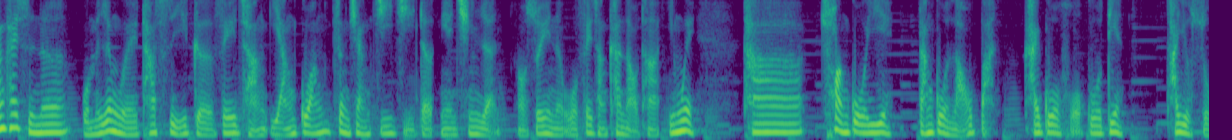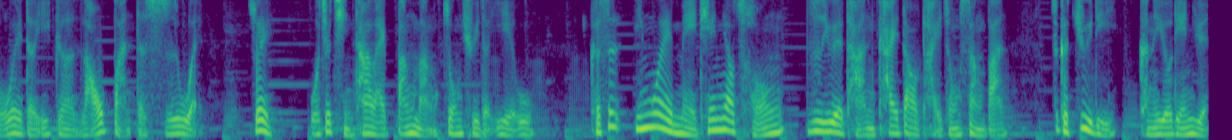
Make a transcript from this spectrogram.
刚开始呢，我们认为他是一个非常阳光、正向、积极的年轻人哦，所以呢，我非常看好他，因为他创过业，当过老板，开过火锅店，他有所谓的一个老板的思维，所以我就请他来帮忙中区的业务。可是因为每天要从日月潭开到台中上班，这个距离可能有点远，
